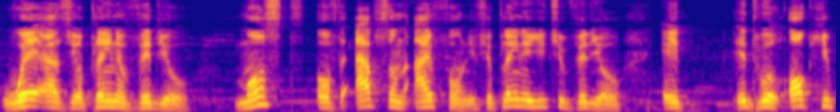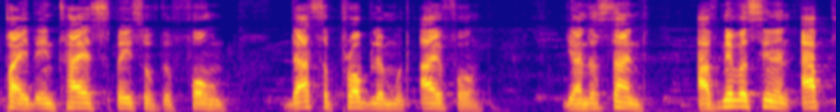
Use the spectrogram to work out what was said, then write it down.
Whereas you're playing a video, most of the apps on iPhone, if you're playing a YouTube video, it, it will occupy the entire space of the phone. That's the problem with iPhone. You understand? I've never seen an app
